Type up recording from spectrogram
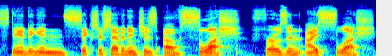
standing in six or seven inches of slush, frozen ice slush,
